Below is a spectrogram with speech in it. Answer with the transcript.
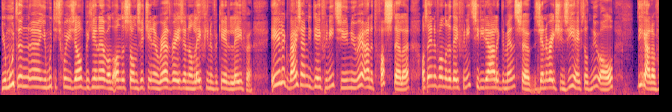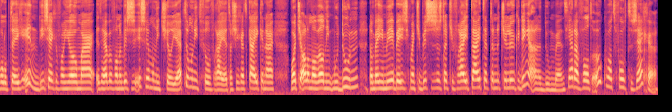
Je moet, een, uh, je moet iets voor jezelf beginnen, want anders dan zit je in een red race en dan leef je een verkeerde leven. Eerlijk, wij zijn die definitie nu weer aan het vaststellen als een of andere definitie die dadelijk de mensen, Generation Z heeft dat nu al die gaan er volop tegen in. Die zeggen van, joh, maar het hebben van een business is helemaal niet chill. Je hebt helemaal niet veel vrijheid. Als je gaat kijken naar wat je allemaal wel niet moet doen, dan ben je meer bezig met je business als dat je vrije tijd hebt en dat je leuke dingen aan het doen bent. Ja, daar valt ook wat voor te zeggen.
